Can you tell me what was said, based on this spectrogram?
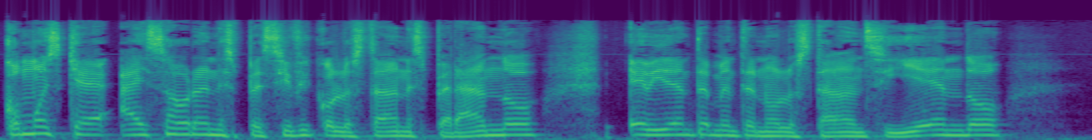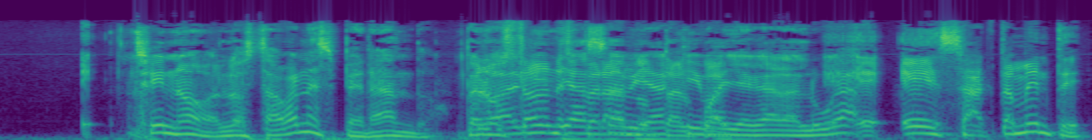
¿Cómo es que a esa hora en específico lo estaban esperando? Evidentemente no lo estaban siguiendo. Sí, no, lo estaban esperando. Pero lo alguien ya sabía que iba cual. a llegar al lugar. Eh, eh, exactamente.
